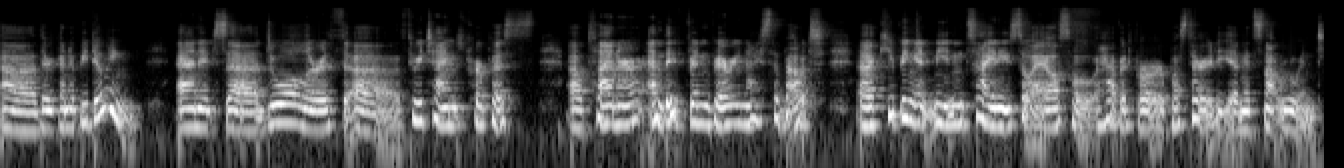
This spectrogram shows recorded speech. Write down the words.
uh, they're going to be doing. And it's a dual or th- uh, three times purpose uh, planner, and they've been very nice about uh, keeping it neat and tidy. So I also have it for posterity, and it's not ruined.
